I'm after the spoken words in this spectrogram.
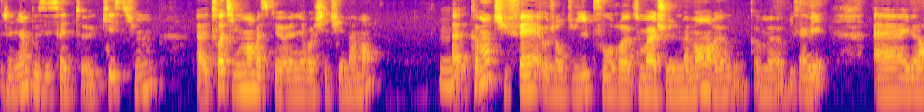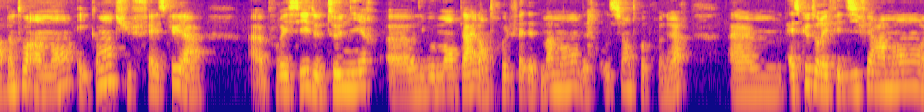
j'aime bien poser cette question. toi, typiquement, parce que Niroshi, tu es maman. Mm. Euh, comment tu fais aujourd'hui pour. Euh, moi, je suis une maman, euh, comme vous savez. il va y avoir bientôt un an. Et comment tu fais? Est-ce qu'il y a. pour essayer de tenir au niveau mental entre le fait d'être maman, d'être aussi entrepreneur, est-ce que tu aurais fait différemment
